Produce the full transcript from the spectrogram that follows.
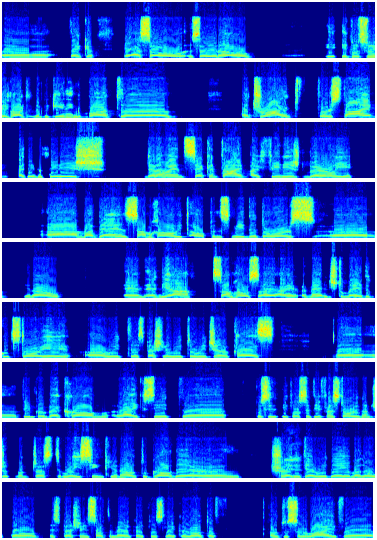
Uh, thank you. Yeah, so so you know, it, it was really hard in the beginning, but uh, I tried first time. I didn't finish. Then I went second time. I finished barely. Uh, but then somehow it opens me the doors, uh, you know, and and yeah, somehow I, I managed to make a good story uh, with, especially with original class. Uh, people back home likes it because it, it was a different story, not just not just racing, you know, to go there, uh, shred it every day, but also, especially in South America, it was like a lot of how to survive uh,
